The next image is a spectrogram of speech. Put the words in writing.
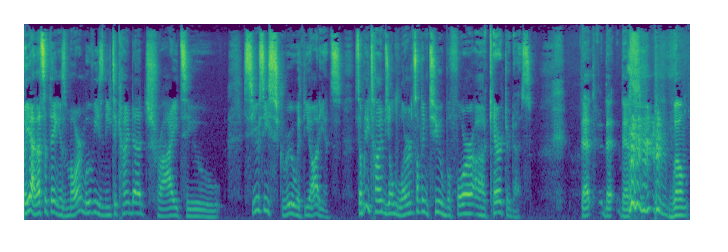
yeah, that's the thing is more movies need to kind of try to seriously screw with the audience. So many times you'll learn something too before a character does. That that that's well,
